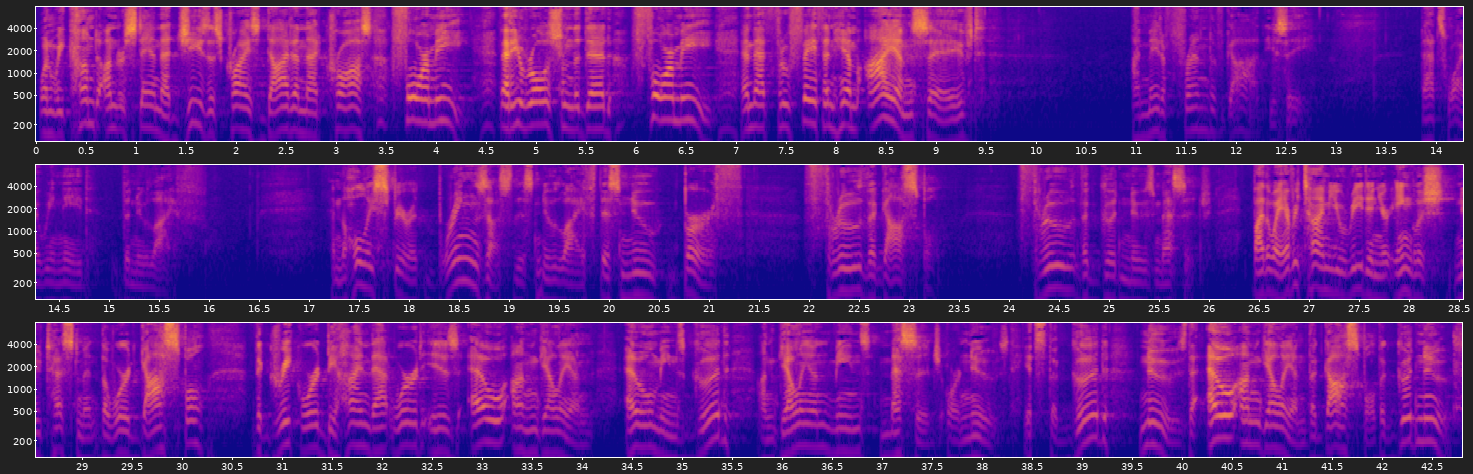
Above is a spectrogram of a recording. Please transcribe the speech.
when we come to understand that Jesus Christ died on that cross for me, that he rose from the dead for me, and that through faith in him I am saved, I'm made a friend of God, you see. That's why we need the new life. And the Holy Spirit brings us this new life, this new birth, through the gospel, through the good news message. By the way, every time you read in your English New Testament the word gospel, the Greek word behind that word is euangelion. Eu means good, angelion means message or news. It's the good news, the euangelion, the gospel, the good news.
